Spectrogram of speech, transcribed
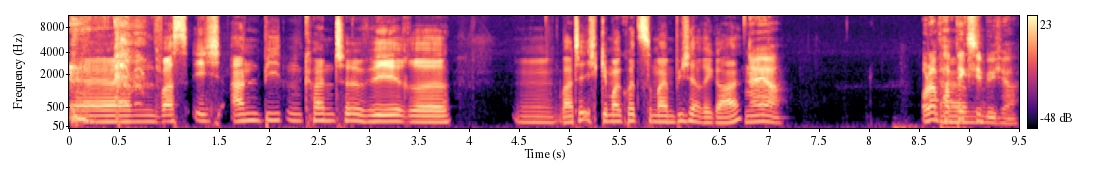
ähm, was ich anbieten könnte, wäre. Mh, warte, ich gehe mal kurz zu meinem Bücherregal. Naja. Oder ein paar Ähm, Pixie-Bücher.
